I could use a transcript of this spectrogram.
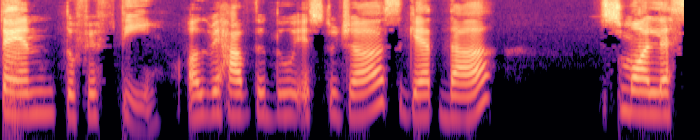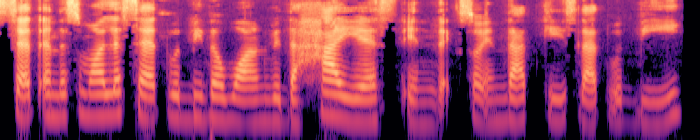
10 to 50. All we have to do is to just get the smallest set and the smallest set would be the one with the highest index. So in that case, that would be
